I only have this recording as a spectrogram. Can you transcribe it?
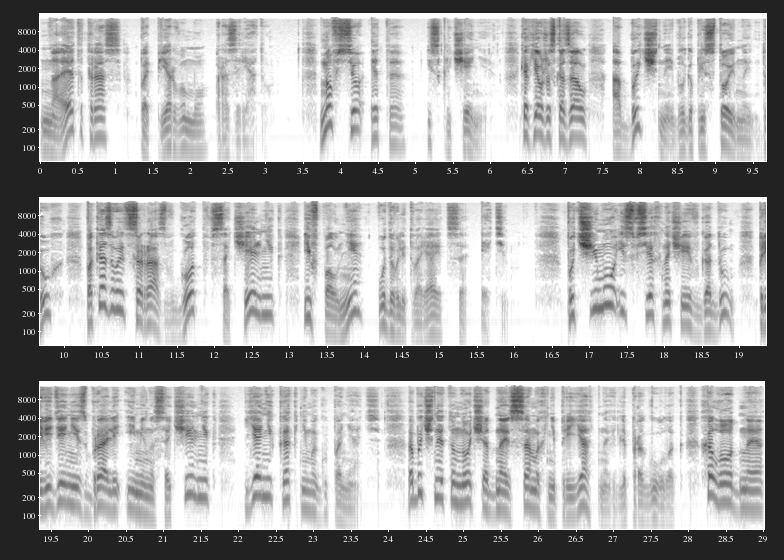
на этот раз по первому разряду. Но все это исключение. Как я уже сказал, обычный благопристойный дух показывается раз в год в сочельник и вполне удовлетворяется этим. Почему из всех ночей в году привидения избрали именно сочельник, я никак не могу понять. Обычно эта ночь одна из самых неприятных для прогулок, холодная,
